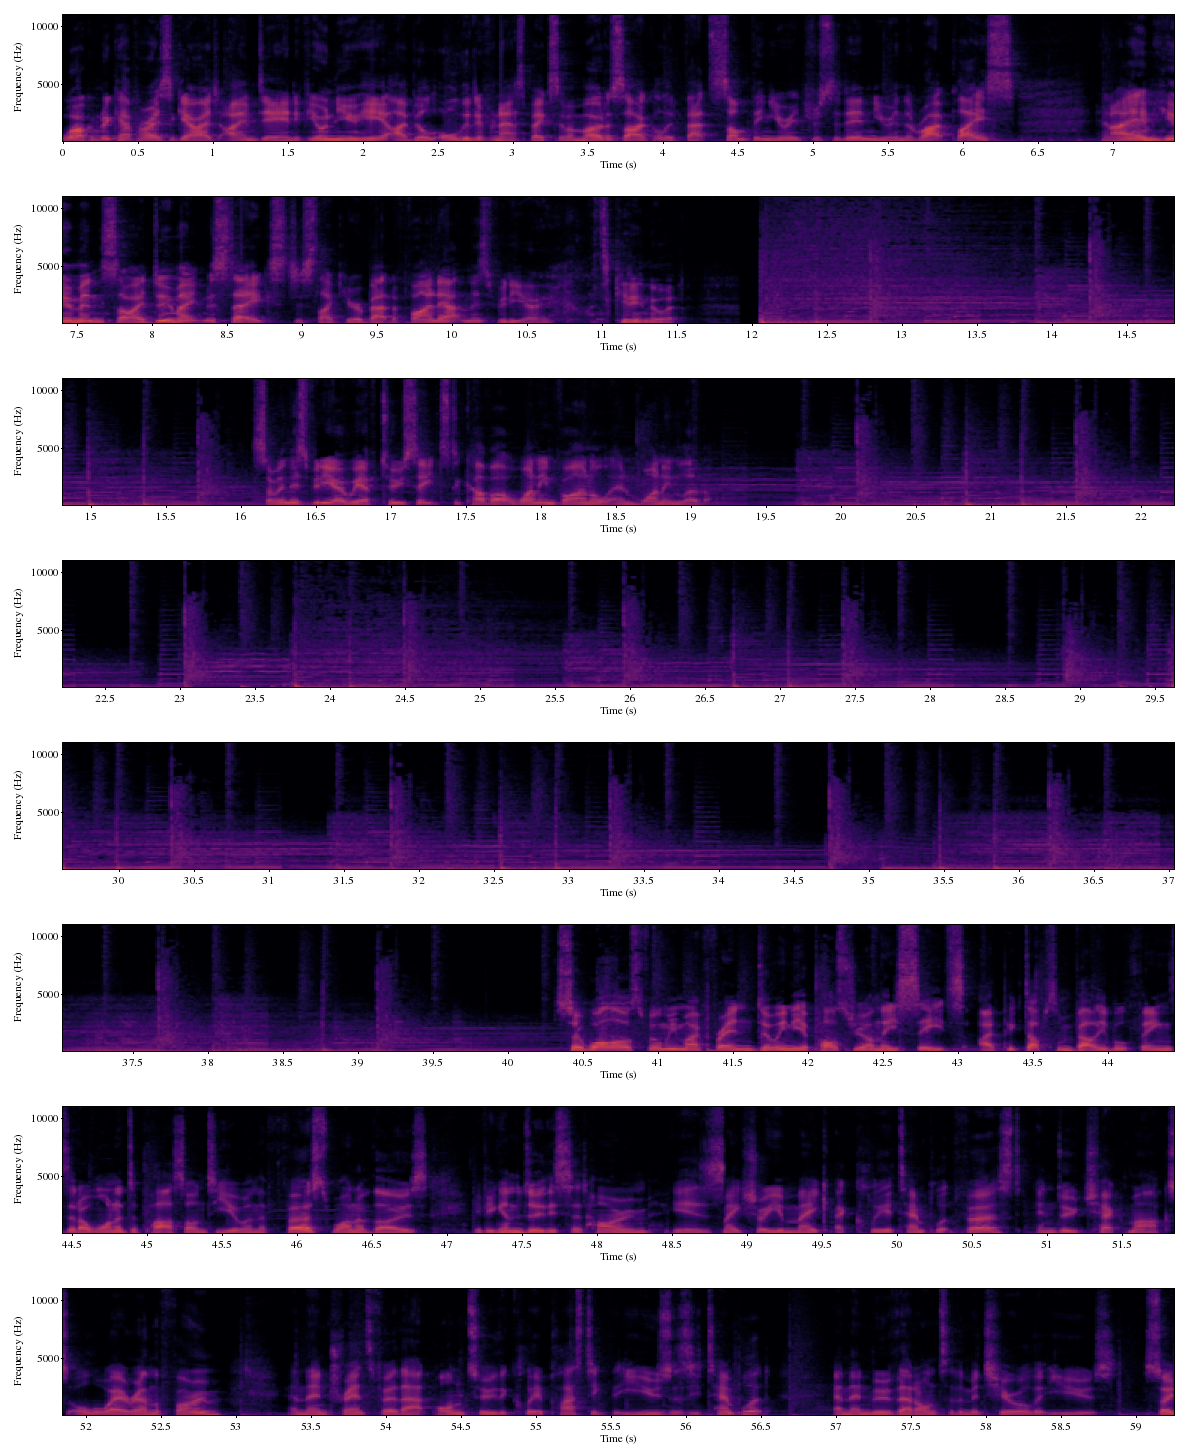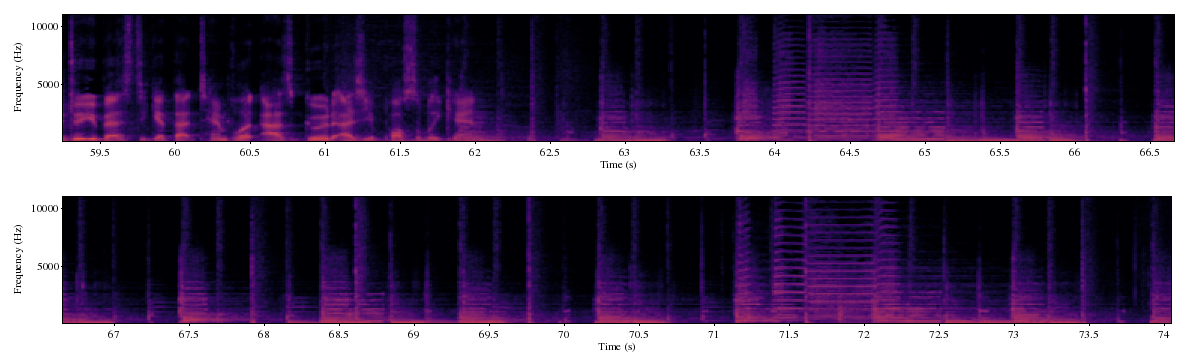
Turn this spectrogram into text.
Welcome to Cafe Racer Garage, I am Dan. If you're new here, I build all the different aspects of a motorcycle. If that's something you're interested in, you're in the right place. And I am human, so I do make mistakes, just like you're about to find out in this video. Let's get into it. So in this video, we have two seats to cover, one in vinyl and one in leather. So while I was filming my friend doing the upholstery on these seats, I picked up some valuable things that I wanted to pass on to you. And the first one of those, if you're gonna do this at home, is make sure you make a clear template first and do check marks all the way around the foam and then transfer that onto the clear plastic that you use as your template and then move that onto the material that you use. So do your best to get that template as good as you possibly can.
